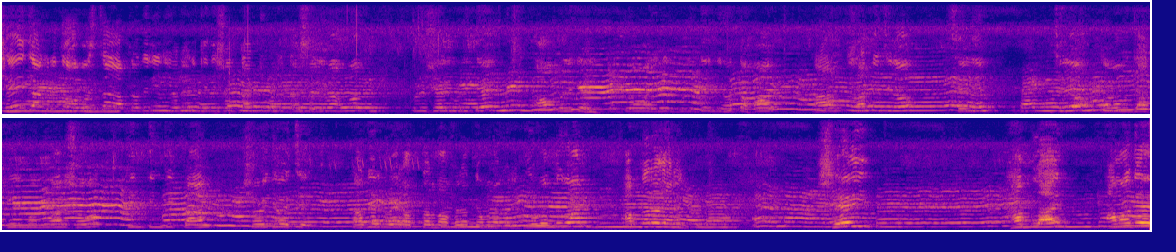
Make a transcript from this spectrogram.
সেই জাগ্রত অবস্থায় আপনাদের ইউনিয়নের যিনি সরকার পুলিশের হয় আর ছিল ছিল এবং তিন প্রাণ শহীদ হয়েছে। তাদের আপনারা জানেন, সেই হামলায় আমাদের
